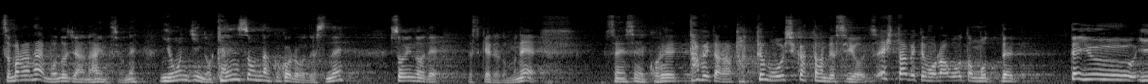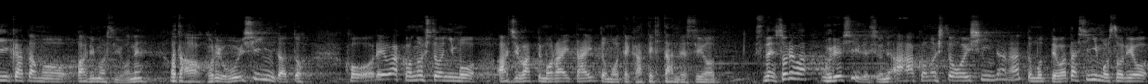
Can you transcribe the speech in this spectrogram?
つまらないものじゃないんですよね。日本人の謙遜な心をですね。そういうのでですけれどもね。先生これ食べたらとっても美味しかったんですよ。ぜひ食べてもらおうと思って。っていう言い方もありますよね。あとあこれ美味しいんだと。これはこの人にも味わってもらいたいと思って買ってきたんですよ。ですね。それは嬉しいですよね。ああこの人美味しいんだなと思って私にもそれを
